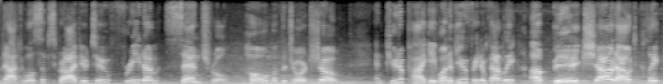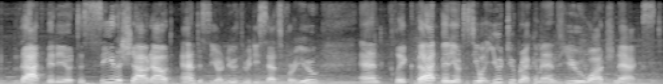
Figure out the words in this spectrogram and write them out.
That will subscribe you to Freedom Central, home of The George Show. And PewDiePie gave one of you, Freedom Family, a big shout out. Click that video to see the shout out and to see our new 3D sets for you. And click that video to see what YouTube recommends you watch next.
